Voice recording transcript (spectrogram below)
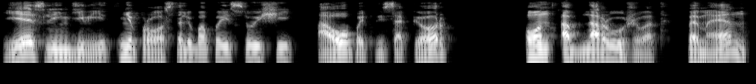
Если индивид не просто любопытствующий, а опытный сапер, он обнаруживает ПМН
